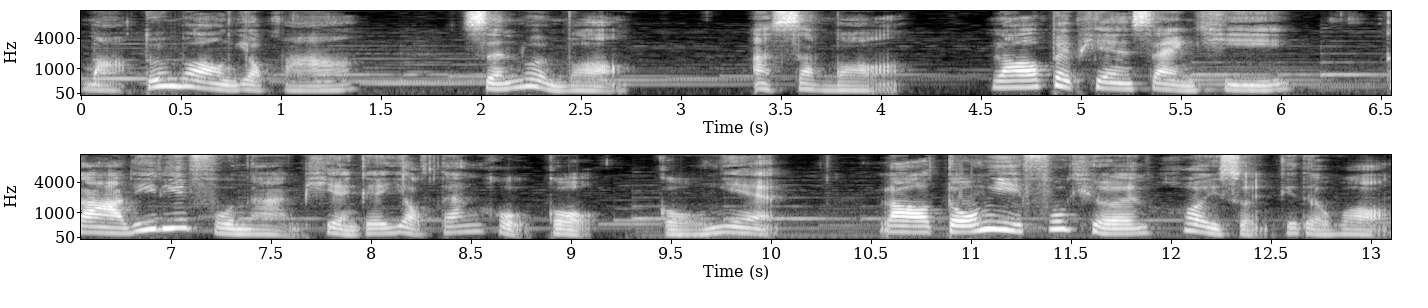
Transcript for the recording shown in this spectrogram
马顿王约巴、申伦王、阿萨王。老北片山区，加利利湖南片的约旦河国高原，老东尼夫权海顺嘅的王，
